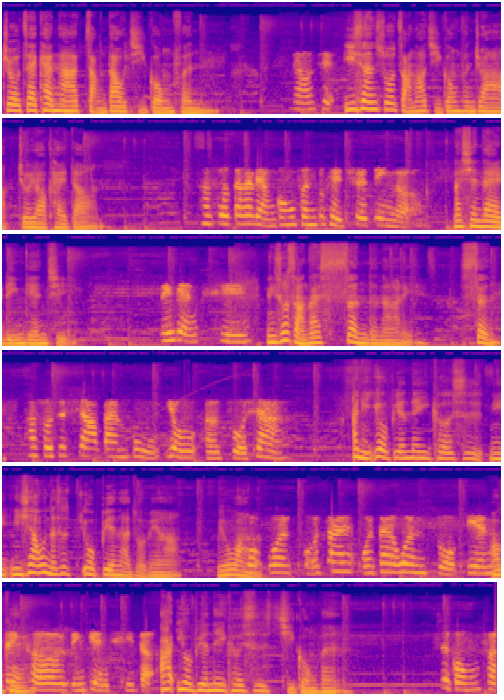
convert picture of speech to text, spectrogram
就再看他长到几公分。了解，医生说长到几公分就要就要开刀。他说大概两公分就可以确定了。那现在零点几？零点七。你说长在肾的哪里？肾？他说是下半部右呃左下。啊，你右边那一颗是你你现在问的是右边还是左边啊？我又忘了。我我我在我在问左边这颗零点七的。啊，右边那一颗是几公分？四公分。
